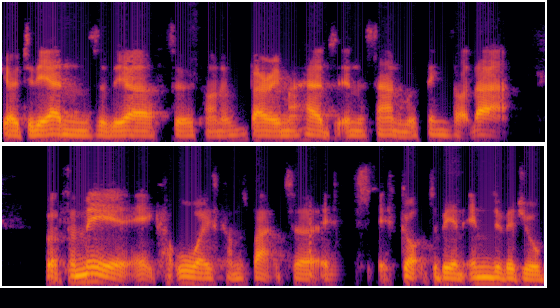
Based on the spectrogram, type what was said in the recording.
go to the ends of the earth to kind of bury my head in the sand with things like that. But for me, it, always comes back to it's, it's got to be an individual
